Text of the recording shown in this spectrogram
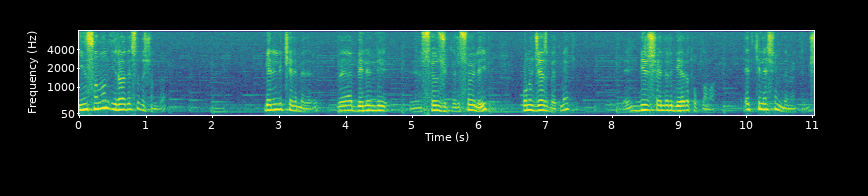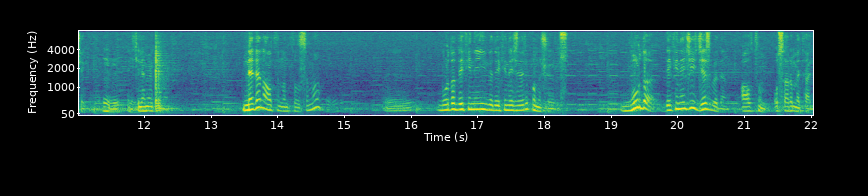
İnsanın iradesi dışında belirli kelimeleri veya belirli e, sözcükleri söyleyip onu cezbetmek, e, bir şeyleri bir yere toplamak. Etkileşim demektir bir şekilde. Hı hı. Etkilemek demek. Neden altının tılsımı? E, burada defineyi ve definecileri konuşuyoruz. Burada defineciyi cezbeden altın, o sarı metal.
